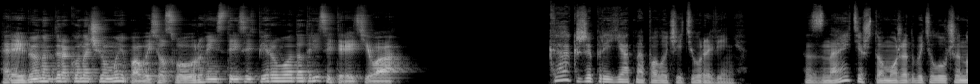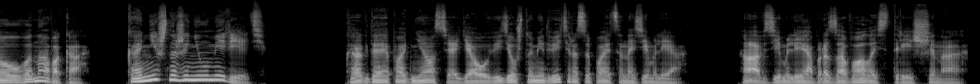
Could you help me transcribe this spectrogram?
Ребенок дракона чумы повысил свой уровень с 31 до 33. Как же приятно получить уровень. Знаете, что может быть лучше нового навыка? Конечно же, не умереть. Когда я поднялся, я увидел, что медведь рассыпается на земле. А в земле образовалась трещина.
